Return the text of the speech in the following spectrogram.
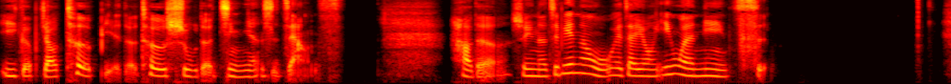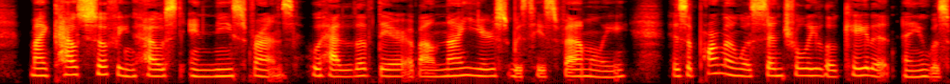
一个比较特别的、特殊的经验是这样子。好的，所以呢，这边呢，我会再用英文念一次。My couchsurfing host in Nice, France, who had lived there about nine years with his family, his apartment was centrally located and it was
